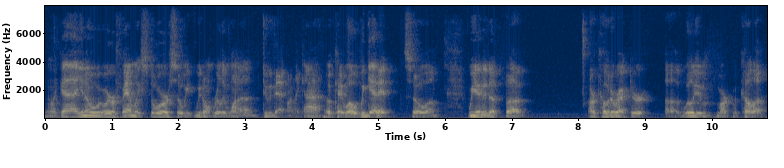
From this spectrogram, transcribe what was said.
They're like, ah, you know, we're a family store, so we, we don't really want to do that. And we're like, ah, okay, well, we get it. So um, we ended up, uh, our co-director, uh, William Mark McCullough,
